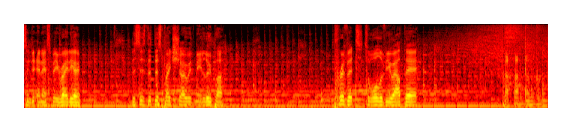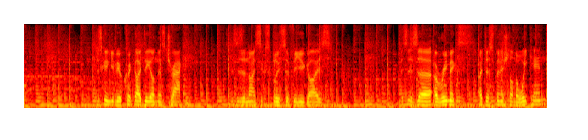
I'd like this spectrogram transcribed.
Listening to NSB Radio. This is the Disc Break Show with me, Looper. Privet to all of you out there. Just going to give you a quick ID on this track. This is a nice exclusive for you guys. This is a, a remix I just finished on the weekend.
